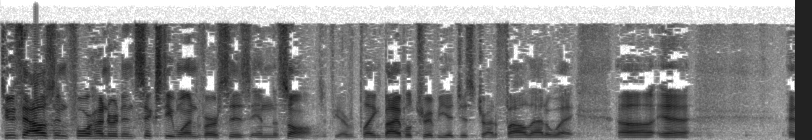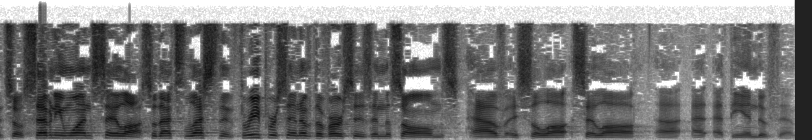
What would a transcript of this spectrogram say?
2,461 verses in the Psalms. If you're ever playing Bible trivia, just try to file that away. Uh, uh, and so 71 Selah. So that's less than 3% of the verses in the Psalms have a Selah, Selah uh, at, at the end of them.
